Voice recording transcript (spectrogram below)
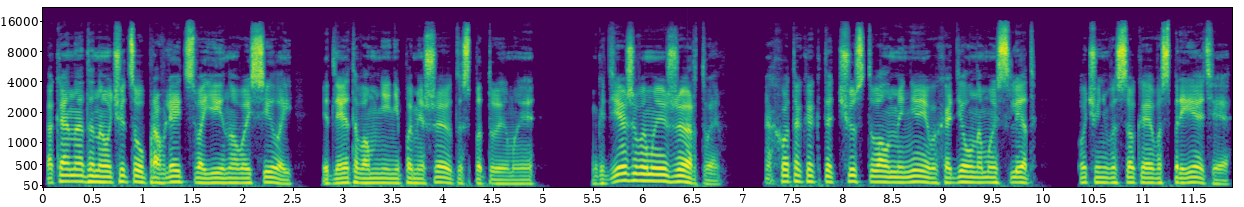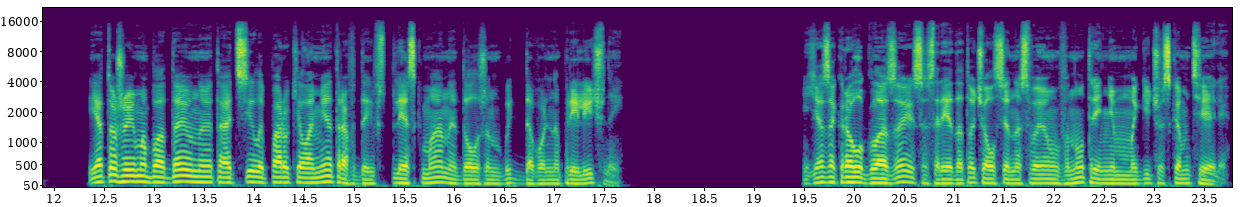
Пока надо научиться управлять своей новой силой, и для этого мне не помешают испытуемые. Где же вы, мои жертвы? Охота как-то чувствовал меня и выходил на мой след. Очень высокое восприятие. Я тоже им обладаю, но это от силы пару километров, да и всплеск маны должен быть довольно приличный. Я закрыл глаза и сосредоточился на своем внутреннем магическом теле.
